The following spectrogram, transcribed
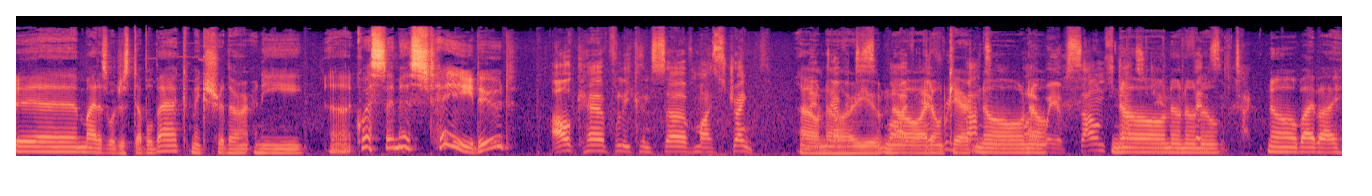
uh, might as well just double back, make sure there aren't any uh, quests I missed. Hey, dude. I'll carefully conserve my strength. Oh no, are you? No, I don't care. No, no. way of sound No, no, no, no. No, bye bye.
